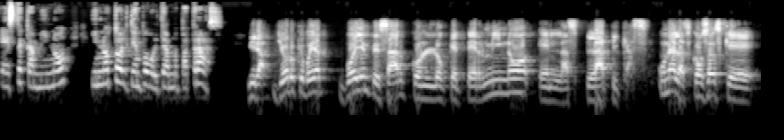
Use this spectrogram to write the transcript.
este camino y no todo el tiempo volteando para atrás. Mira, yo creo que voy a, voy a empezar con lo que termino en las pláticas. Una de las cosas que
